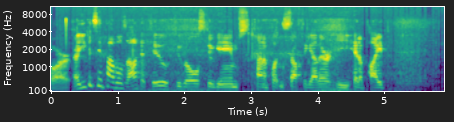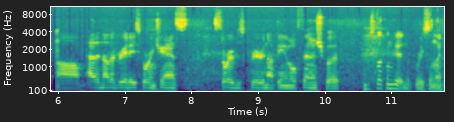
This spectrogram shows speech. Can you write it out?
part. Uh, you could say Pablo Zacha too. Two goals, two games, kind of putting stuff together. He hit a pipe. Um, had another great A scoring chance. Story of his career, not being able to finish, but he's looking good recently.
